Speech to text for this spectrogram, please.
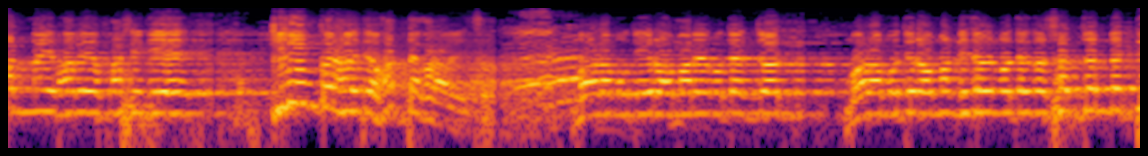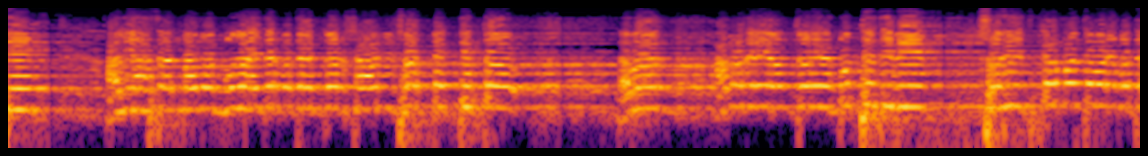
অন্যায়ভাবে ফাঁসি দিয়ে কিলিং করা হয়েছে, হত্যা করা হয়েছে। মরামুদির রহমানের মতো একজন মরামুদির রহমান নিজামের মতো একজন সজ্জন ব্যক্তি, আলী হাসান মাহমুদ মুজাহিদের মতো একজন সাহসী, সৎ ব্যক্তিত্ব এবং আমাদের এই অঞ্চলের বুদ্ধিজীবী শহীদ কামরুজ্জামানের মতো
